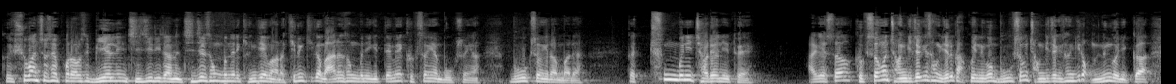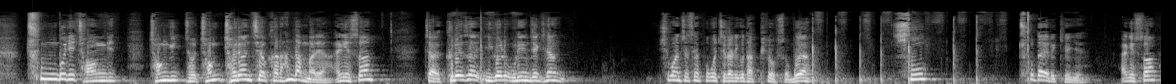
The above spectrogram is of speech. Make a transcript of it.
그 슈반초 세포라고 해서 미엘린 지질이라는 지질 성분들이 굉장히 많아. 기름기가 많은 성분이기 때문에 극성이야, 무극성이야. 무극성이란 말이야. 그러니까 충분히 절연이 돼. 알겠어? 극성은 정기적인 성질을 갖고 있는 거, 무극성은 정기적인 성질이 없는 거니까 충분히 정기, 정기, 저, 정, 절연치 역할을 한단 말이야. 알겠어? 자, 그래서 이걸 우리 이제 그냥 슈번처 세포고 지랄이고 다 필요 없어. 뭐야? 수, 초다 이렇게 얘기해. 알겠어?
